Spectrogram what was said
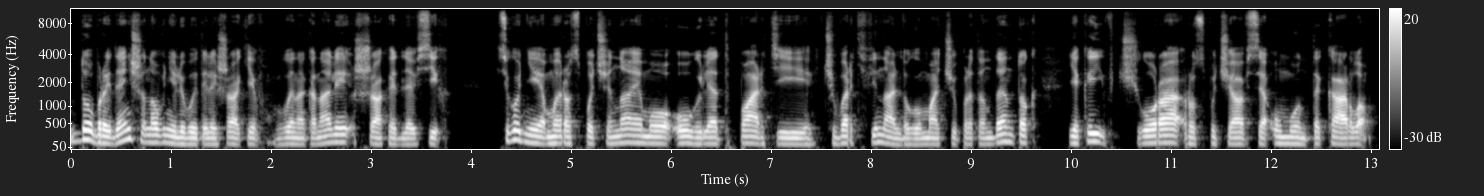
Добрий день, шановні любителі шахів. Ви на каналі Шахи для всіх. Сьогодні ми розпочинаємо огляд партії чвертьфінального матчу претенденток, який вчора розпочався у Монте-Карло.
